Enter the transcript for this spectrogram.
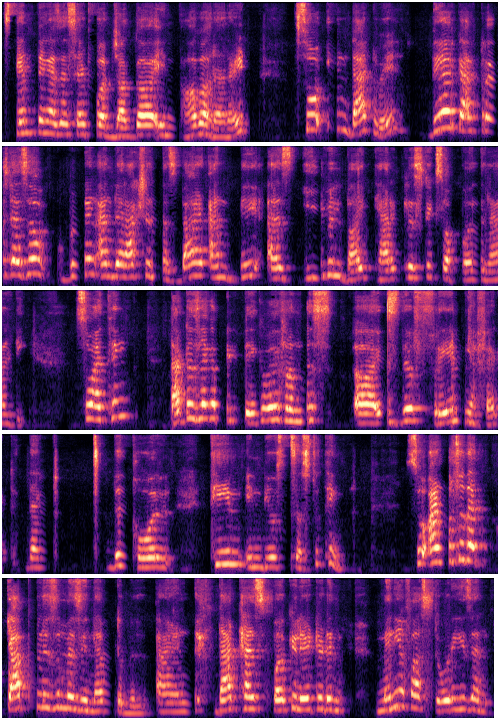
same thing as I said for Jagga in Avara, right? So in that way, they are characterized as a villain and their actions as bad and they as evil by characteristics of personality. So I think that is like a big takeaway from this uh, is the framing effect that this whole theme induces us to think. So, and also that capitalism is inevitable, and that has percolated in many of our stories. And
